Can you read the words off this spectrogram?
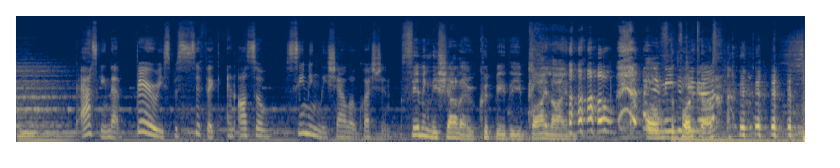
Asking that very specific and also seemingly shallow question. Seemingly shallow could be the byline Oh, I of didn't mean the to do that. podcast.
